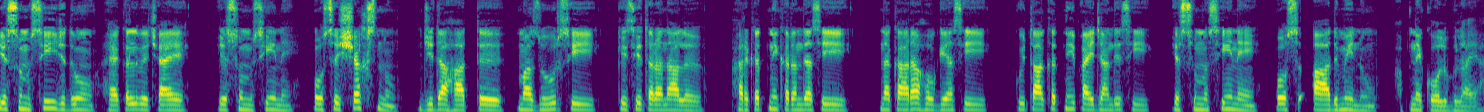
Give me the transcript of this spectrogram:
ਯਿਸੂ ਮਸੀਹ ਜਦੋਂ ਹੈਕਲ ਵਿੱਚ ਆਏ ਯਿਸੂ ਮਸੀਹ ਨੇ ਉਸ ਸ਼ਖਸ ਨੂੰ, ਜਿਹਦਾ ਹੱਥ ਮਜ਼ਦੂਰ ਸੀ, ਕਿਸੇ ਤਰ੍ਹਾਂ ਨਾਲ ਹਰਕਤ ਨਹੀਂ ਕਰਨ ਦਾ ਸੀ, ਨਕਾਰਾ ਹੋ ਗਿਆ ਸੀ, ਕੋਈ ਤਾਕਤ ਨਹੀਂ ਪਾਈ ਜਾਂਦੀ ਸੀ, ਯਿਸੂ ਮਸੀਹ ਨੇ ਉਸ ਆਦਮੀ ਨੂੰ ਆਪਣੇ ਕੋਲ ਬੁਲਾਇਆ।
